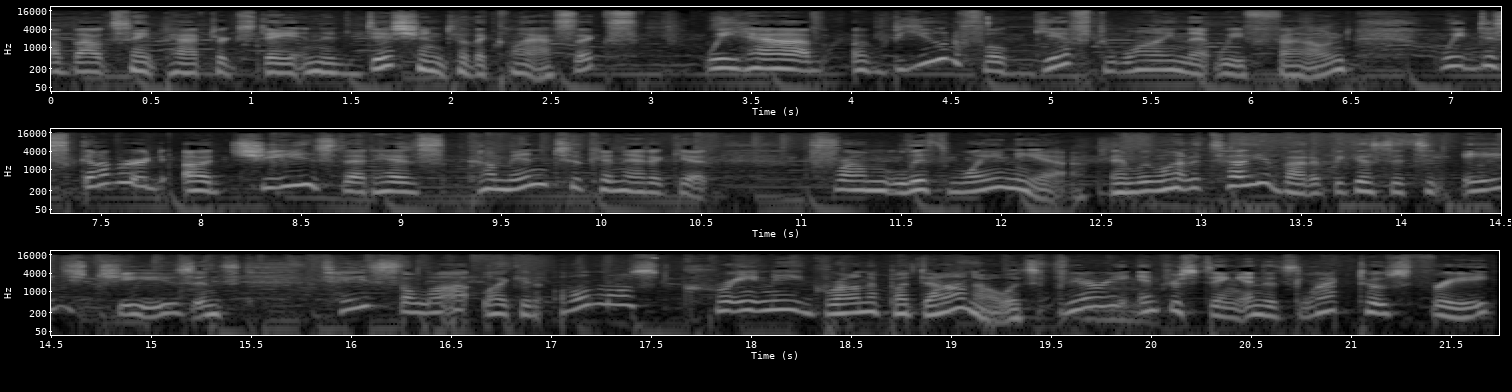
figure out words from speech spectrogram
about St. Patrick's Day in addition to the classics. We have a beautiful gift wine that we found. We discovered a cheese that has come into Connecticut from Lithuania, and we want to tell you about it because it's an aged cheese and tastes a lot like an almost creamy Grana Padano. It's very mm. interesting and it's lactose free.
